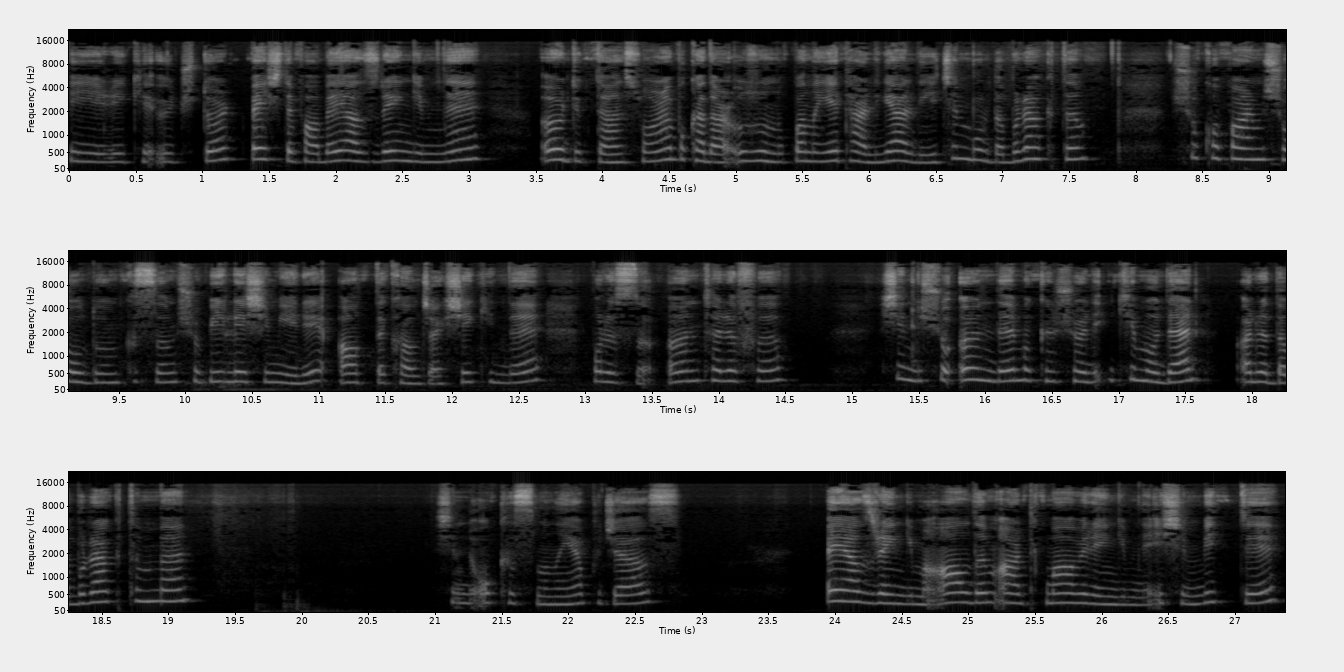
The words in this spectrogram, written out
1, 2, 3, 4, 5 defa beyaz rengimle ördükten sonra bu kadar uzunluk bana yeterli geldiği için burada bıraktım. Şu koparmış olduğum kısım şu birleşim yeri altta kalacak şekilde. Burası ön tarafı. Şimdi şu önde bakın şöyle iki model arada bıraktım ben. Şimdi o kısmını yapacağız. Beyaz rengimi aldım. Artık mavi rengimle işim bitti.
